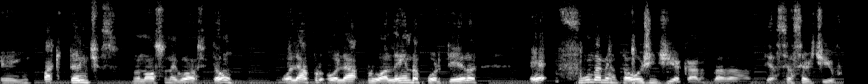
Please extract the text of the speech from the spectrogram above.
é, impactantes no nosso negócio. Então, olhar para olhar o além da porteira é fundamental hoje em dia, cara, para ser assertivo.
